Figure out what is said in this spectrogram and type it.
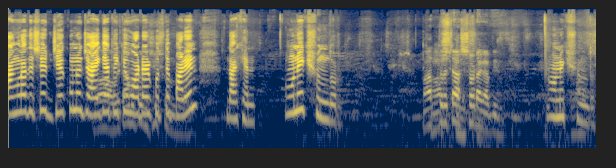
বাংলাদেশের যে কোনো জায়গা থেকে অর্ডার করতে পারেন। দেখেন অনেক সুন্দর। মাত্র 400 টাকা পিস অনেক সুন্দর।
